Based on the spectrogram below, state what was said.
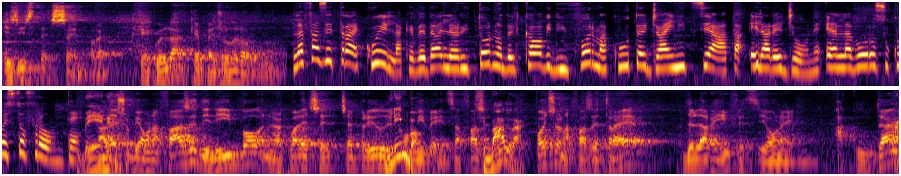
esiste sempre, che è quella che è peggio della 1. La fase 3 è quella che vedrà il ritorno del Covid in forma acuta è già iniziata e la Regione è al lavoro su questo fronte. Adesso abbiamo una fase di limbo nella quale c'è, c'è il periodo di Limbo. convivenza, fase Si balla. Poi c'è una fase 3 della reinfezione acuta.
